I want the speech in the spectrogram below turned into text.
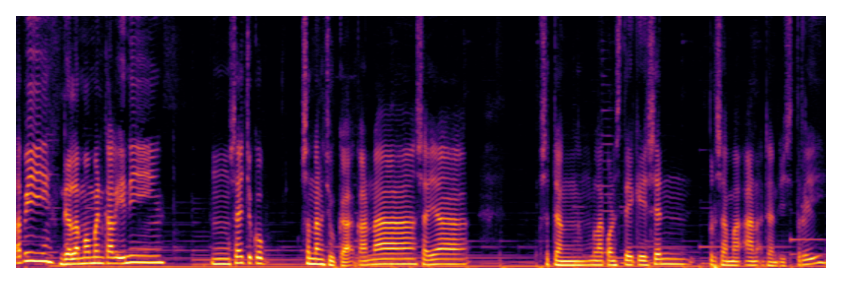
Tapi dalam momen kali ini, hmm, saya cukup senang juga karena saya sedang melakukan staycation bersama anak dan istri.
